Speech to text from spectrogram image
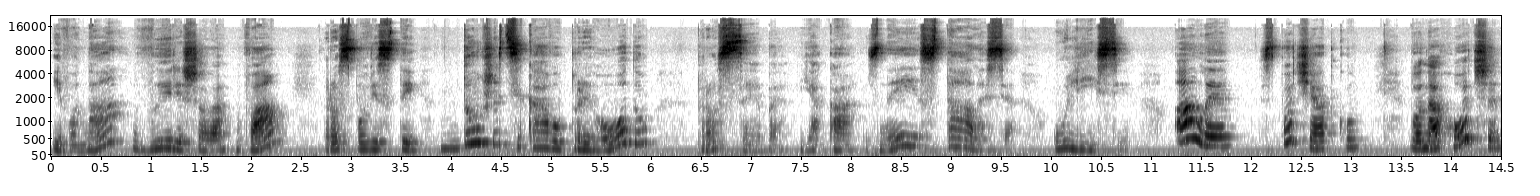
І вона вирішила вам розповісти дуже цікаву пригоду про себе, яка з неї сталася у лісі. Але спочатку вона хоче,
